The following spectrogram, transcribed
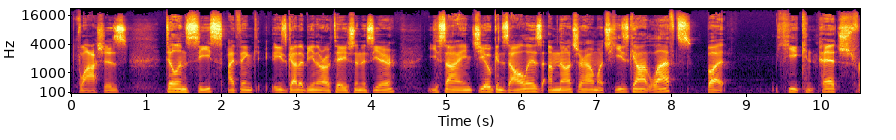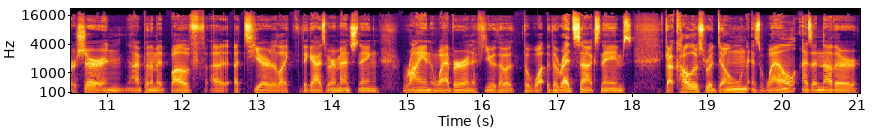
flashes. Dylan Cease, I think he's got to be in the rotation this year. You sign Gio Gonzalez. I'm not sure how much he's got left, but he can pitch for sure, and I put him above a, a, tier like the guys we were mentioning, Ryan Weber and a few of the the the Red Sox names. Got Carlos Rodon as well as another,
